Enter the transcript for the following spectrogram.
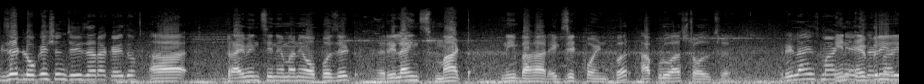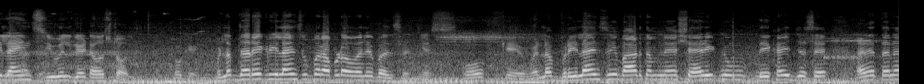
એક્ઝેક્ટ લોકેશન છે એ જરા કહી દો. ડ્રાઇવ ઇન સિનેમાની ઓપોઝિટ રિલાયન્સ સ્માર્ટની બહાર એક્ઝિટ પોઈન્ટ પર આપણું આ સ્ટોલ છે. Reliance in every Reliance you will get our stall okay મતલબ દરેક રિલાયન્સ ઉપર આપણો અવેલેબલ છે. યસ ઓકે મતલબ રિલાયન્સની બહાર તમને શેરીટનું દેખાઈ જ જશે અને તને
